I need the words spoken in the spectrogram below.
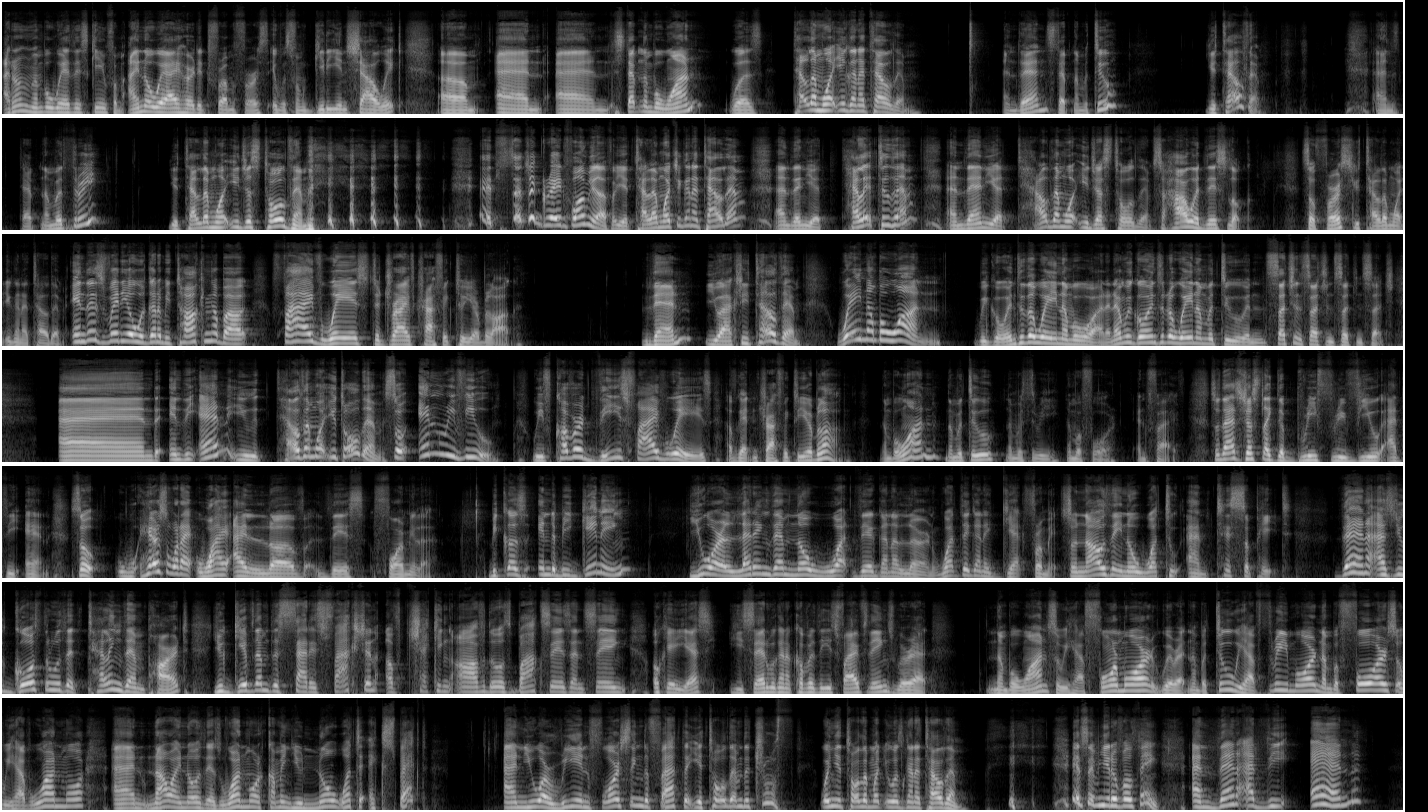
I don't remember where this came from. I know where I heard it from first. It was from Gideon Shalwick. Um, and and step number one was tell them what you're gonna tell them. And then step number two, you tell them. And step number three, you tell them what you just told them. it's such a great formula for you tell them what you're going to tell them and then you tell it to them and then you tell them what you just told them so how would this look so, first, you tell them what you're going to tell them. In this video, we're going to be talking about five ways to drive traffic to your blog. Then you actually tell them, way number one, we go into the way number one, and then we go into the way number two, and such and such and such and such. And in the end, you tell them what you told them. So, in review, we've covered these five ways of getting traffic to your blog number one, number two, number three, number four, and 5. So that's just like the brief review at the end. So here's what I why I love this formula. Because in the beginning, you are letting them know what they're going to learn, what they're going to get from it. So now they know what to anticipate. Then, as you go through the telling them part, you give them the satisfaction of checking off those boxes and saying, okay, yes, he said we're going to cover these five things. We're at number one. So we have four more. We're at number two. We have three more. Number four. So we have one more. And now I know there's one more coming. You know what to expect. And you are reinforcing the fact that you told them the truth when you told them what you was going to tell them. it's a beautiful thing. And then at the end,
